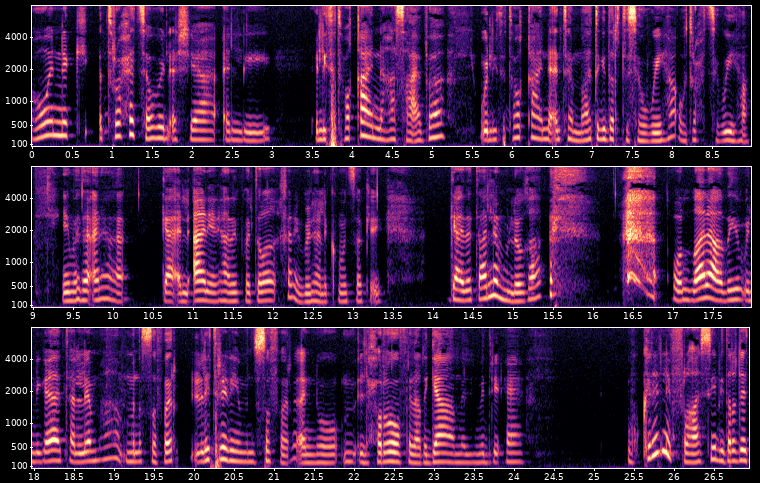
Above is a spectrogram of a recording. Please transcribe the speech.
هو إنك تروح تسوي الأشياء اللي اللي تتوقع إنها صعبة واللي تتوقع إن أنت ما تقدر تسويها وتروح تسويها. يعني مثلا أنا الآن يعني هذه الفترة خليني أقولها لكم it's okay قاعدة أتعلم لغة. والله العظيم إني قاعدة أتعلمها من الصفر literally من الصفر إنه الحروف الأرقام المدري إيه. وكل اللي في راسي لدرجة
